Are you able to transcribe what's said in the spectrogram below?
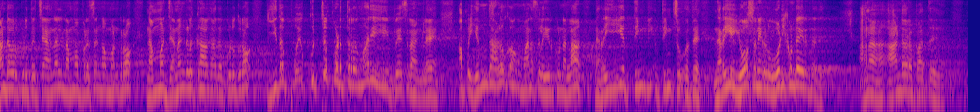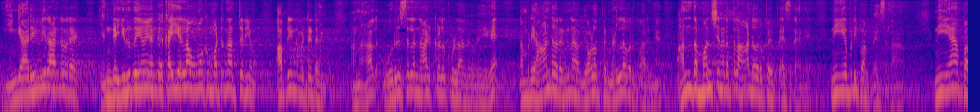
ஆண்டவர் கொடுத்த சேனல் நம்ம பிரசங்கம் பண்ணுறோம் நம்ம ஜனங்களுக்காக அதை கொடுக்குறோம். இதை போய் குற்றப்படுத்துறது மாதிரி பேசுகிறாங்களே அப்போ எந்த அளவுக்கு அவங்க மனசில் இருக்குன்னெல்லாம் நிறைய திங்கிங் திங்ஸ் நிறைய யோசனைகள் ஓடிக்கொண்டே இருந்தது. ஆனால் ஆண்டவரை பார்த்து நீங்கள் அறிவீர் ஆண்டவரே எங்கள் இருதயம் எங்கள் கையெல்லாம் உமக்கு மட்டும்தான் தெரியும் அப்படின்னு விட்டுட்டேன். ஆனால் ஒரு சில நாட்களுக்குள்ளாகவே நம்முடைய ஆண்டவர் என்ன எவ்வளோ பேர் நல்லவர் பாருங்கள் அந்த மனுஷனிடத்தில் ஆண்டவர் போய் பேசுகிறாரு நீ எப்படிப்பா பேசலாம்? நீ ஏன்ப்பா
